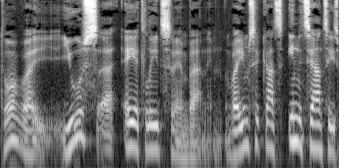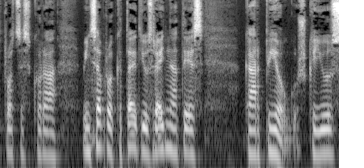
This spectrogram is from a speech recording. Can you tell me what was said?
to, vai jūs ejat līdz saviem bērniem, vai jums ir kāds iniciācijas process, kurā viņi saprot, ka tagad jūs reiķināties uh, kā ar pieaugušu, ka jūs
